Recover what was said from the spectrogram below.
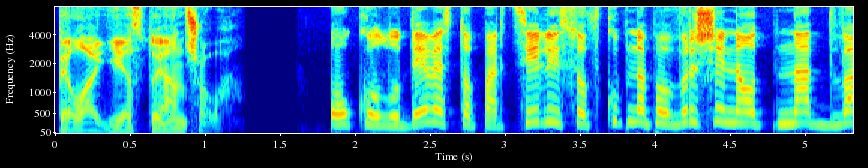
Пелагија Стојанчова Околу 900 парцели со вкупна површина од над 2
